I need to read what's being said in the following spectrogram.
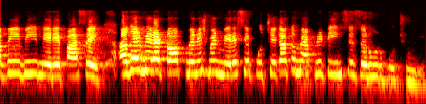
अभी भी मेरे पास है अगर मेरा टॉप मैनेजमेंट मेरे से पूछेगा तो मैं अपनी टीम से ज़रूर पूछूँगी।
